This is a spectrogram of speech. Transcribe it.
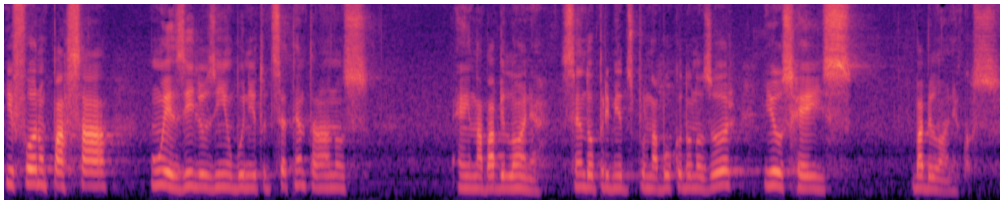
e foram passar um exíliozinho bonito de 70 anos em, na Babilônia, sendo oprimidos por Nabucodonosor e os reis babilônicos.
